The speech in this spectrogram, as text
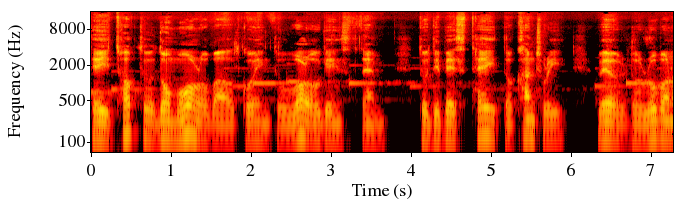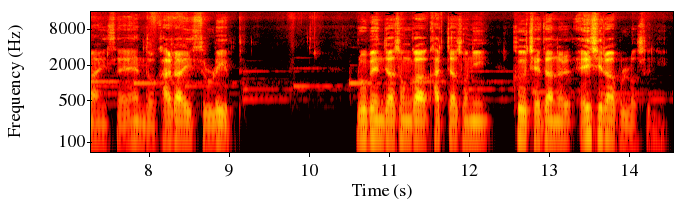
they talked no more about going to war against them to devastate the country where the Reubenites and the Gadites lived. 루벤 자손과 갓 자손이 그 제단을 에시라 불렀으니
